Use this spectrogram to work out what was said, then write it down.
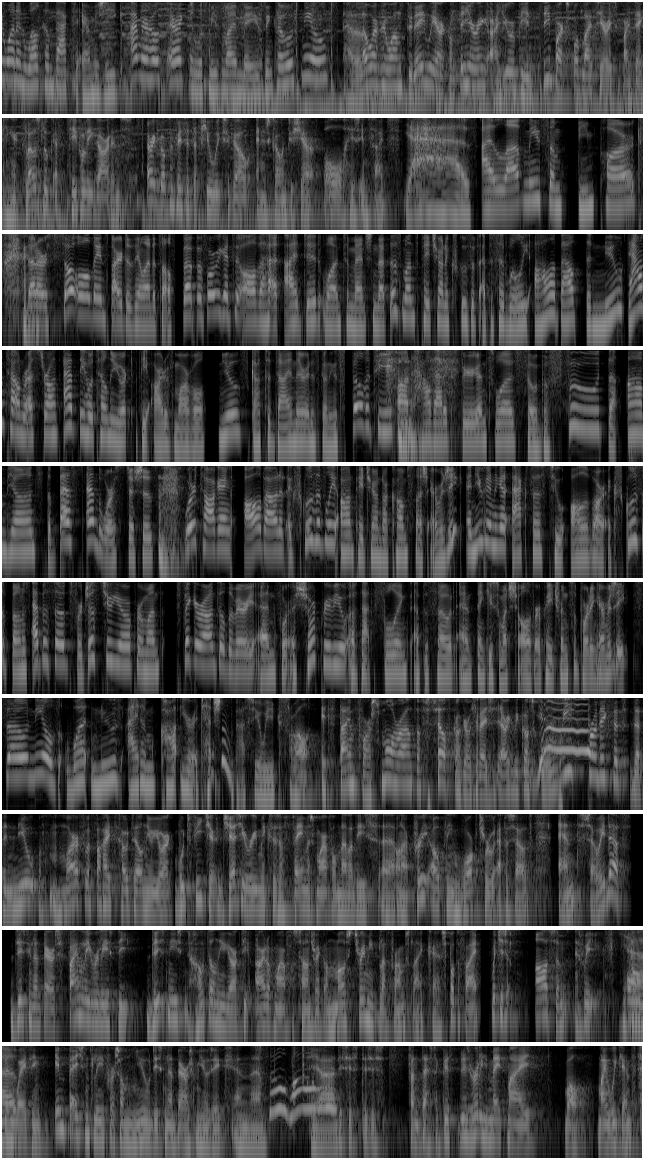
everyone, and welcome back to Air Magique. I'm your host, Eric, and with me is my amazing co host, Niels. Hello, everyone. Today we are continuing our European theme park spotlight series by taking a close look at Tivoli Gardens. Eric got to visit a few weeks ago and is going to share all his insights. Yes, I love me some theme parks that are so old they inspired Disneyland itself. But before we get to all that, I did want to mention that this month's Patreon exclusive episode will be all about the new downtown restaurant at the Hotel New York, The Art of Marvel. Niels got to dine there and is going to spill the tea on how that experience was. So, the food, the ambiance, the best and the worst dishes. We're talking all about it exclusively on patreon.com slash airmagique. And you can get access to all of our exclusive bonus episodes for just two euro per month. Stick around till the very end for a short preview of that full length episode. And thank you so much to all of our patrons supporting Air Magique. So, Niels, what news item caught your attention in the past few weeks? Well, it's time for a small round of self congratulations, Eric, because Yes! we predicted that the new Marvelified Hotel New York would feature jazzy remixes of famous Marvel melodies uh, on our pre opening walkthrough episode, and so it does. Disneyland Paris finally released the Disney's Hotel New York The Art of Marvel soundtrack on most streaming platforms like uh, Spotify, which is awesome as we've all been waiting impatiently for some new Disneyland Paris music and um, So long. yeah, this is this is fantastic. This this really made my well my weekend.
